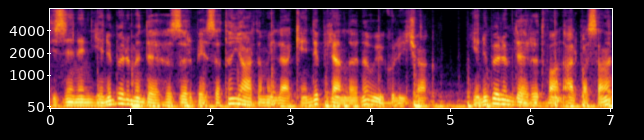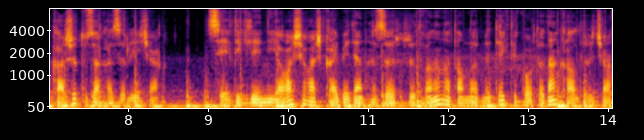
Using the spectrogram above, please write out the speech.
Dizinin yeni bölümünde Hızır Behzat'ın yardımıyla kendi planlarını uygulayacak. Yeni bölümde Rıdvan Alparslan'a karşı tuzak hazırlayacak. Sevdiklerini yavaş yavaş kaybeden Hızır, Rıdvan'ın adamlarını tek tek ortadan kaldıracak.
